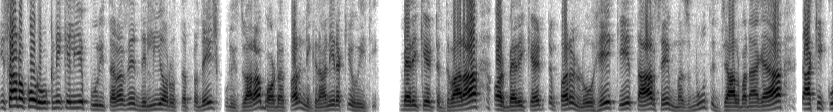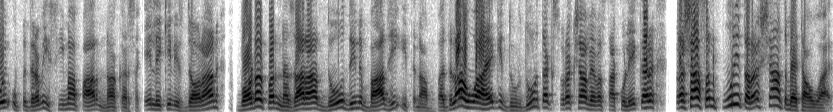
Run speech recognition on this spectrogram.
किसानों को रोकने के लिए पूरी तरह से दिल्ली और उत्तर प्रदेश पुलिस द्वारा बॉर्डर पर निगरानी रखी हुई थी। बैरिकेड द्वारा और बैरिकेड पर लोहे के तार से मज़बूत जाल बनाया गया ताकि कोई उपद्रवी सीमा पार न कर सके। लेकिन इस दौरान बॉर्डर पर नज़ारा दो दिन बाद ही इतना बदला हुआ है कि दूर दूर तक सुरक्षा व्यवस्था को लेकर प्रशासन पूरी तरह शांत बैठा हुआ है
